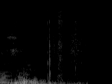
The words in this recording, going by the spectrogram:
没事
